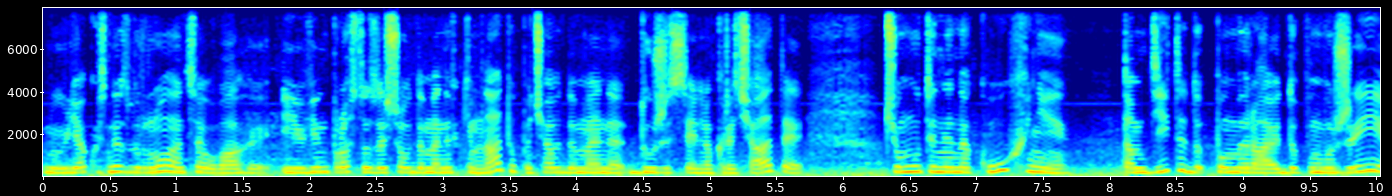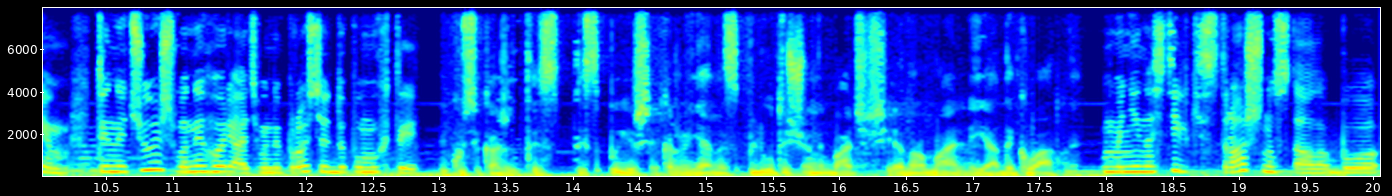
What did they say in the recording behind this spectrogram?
ну якось не звернула на це уваги. І він просто зайшов до мене в кімнату, почав до мене дуже сильно кричати: чому ти не на кухні? Там діти помирають, допоможи їм. Ти не чуєш, вони горять, вони просять допомогти. Куся каже: ти, ти спиш. Я кажу, я не сплю, ти що не бачиш, я нормальний, я адекватний. Мені настільки страшно стало, бо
